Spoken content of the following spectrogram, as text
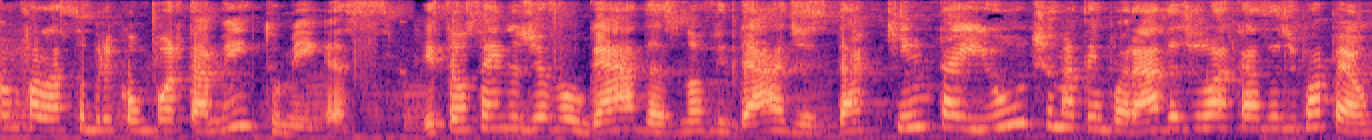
Vamos falar sobre comportamento, migas. Estão sendo divulgadas novidades da quinta e última temporada de La Casa de Papel.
